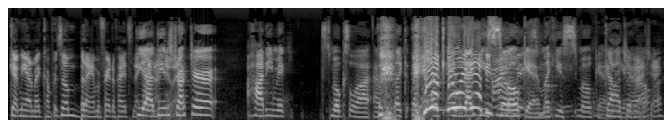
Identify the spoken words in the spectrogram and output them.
get me out of my comfort zone, but I am afraid of heights. And I yeah, the instructor Hottie Mc smokes a lot. I was like, like, like, no that he's smoking, like he's smoking. Gotcha, you know? gotcha.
